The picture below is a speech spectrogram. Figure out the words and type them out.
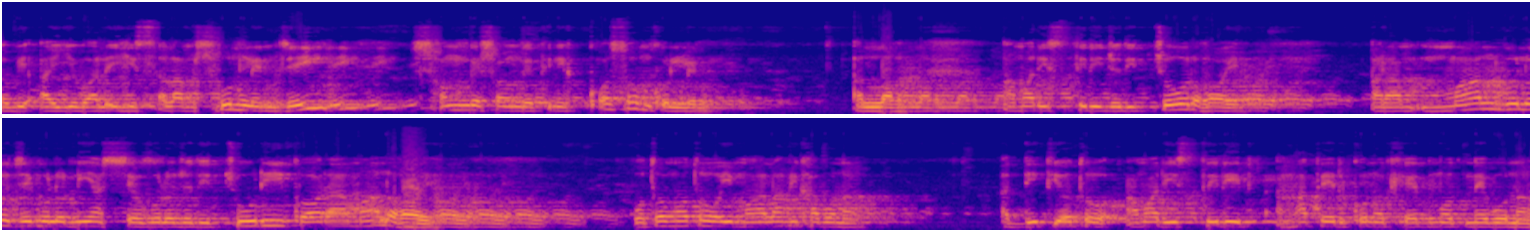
নবী আইয়ুব আলাইহিস সালাম শুনলেন যেই, সঙ্গে সঙ্গে তিনি কসম করলেন, আল্লাহ, আমার স্ত্রী যদি চোর হয় আর মালগুলো যেগুলো নিয়ে আসছে ওগুলো যদি চুরি করা মাল হয়, প্রথমত ওই মাল আমি খাব না। আর দ্বিতীয়ত, আমার স্ত্রীর হাতের কোনো খেদমত নেব না।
